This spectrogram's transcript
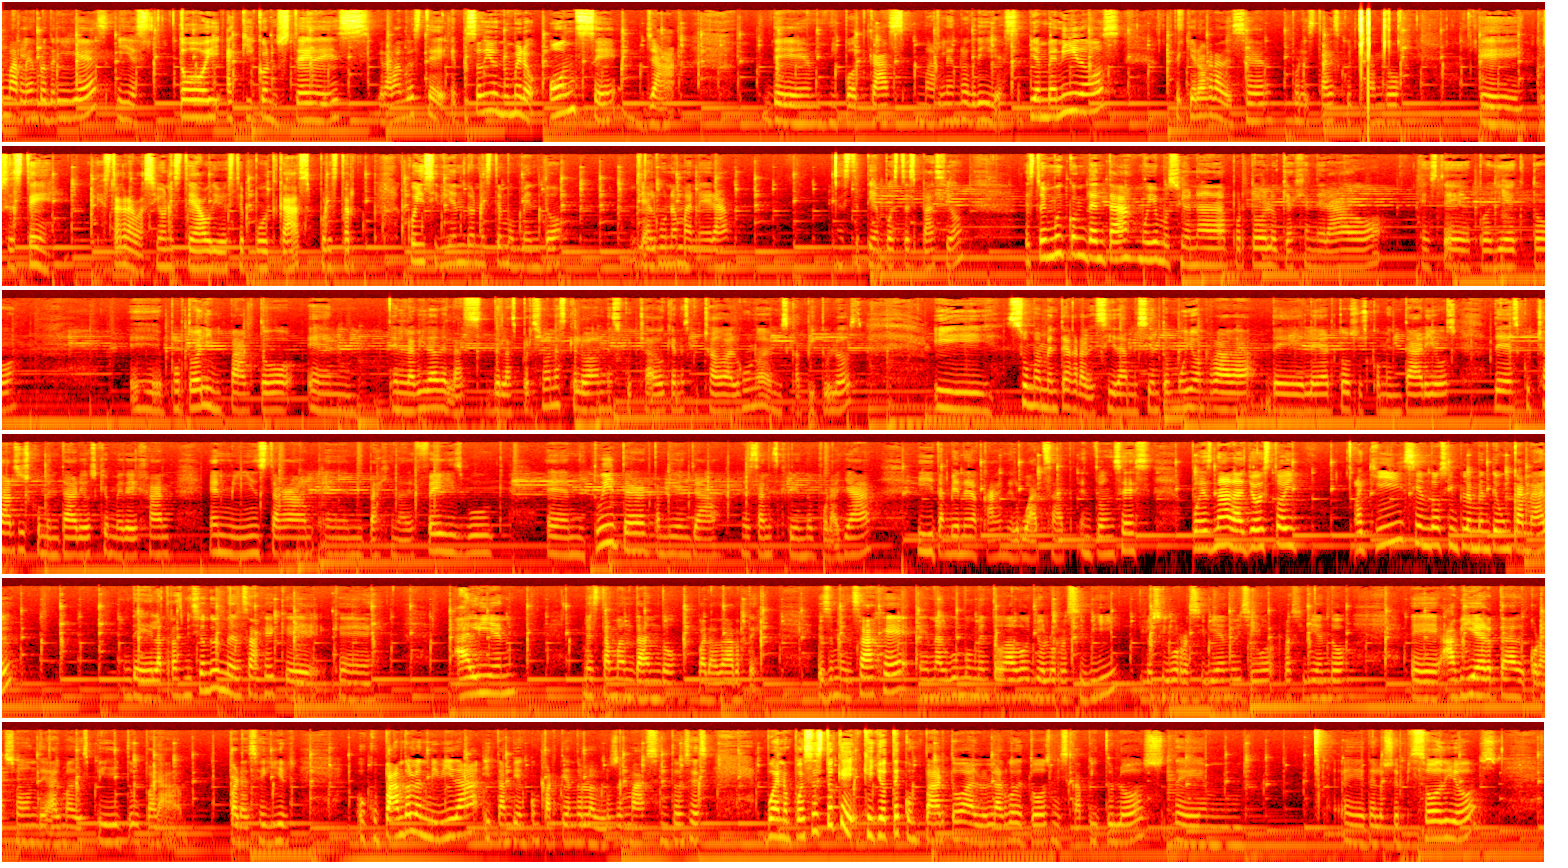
soy Marlene Rodríguez y estoy aquí con ustedes grabando este episodio número 11 ya de mi podcast Marlene Rodríguez. Bienvenidos, te quiero agradecer por estar escuchando eh, pues este, esta grabación, este audio, este podcast, por estar coincidiendo en este momento de alguna manera, este tiempo, este espacio. Estoy muy contenta, muy emocionada por todo lo que ha generado este proyecto, eh, por todo el impacto en, en, la vida de las, de las personas que lo han escuchado, que han escuchado alguno de mis capítulos. Y sumamente agradecida, me siento muy honrada de leer todos sus comentarios, de escuchar sus comentarios que me dejan en mi Instagram, en mi página de Facebook, en mi Twitter, también ya me están escribiendo por allá y también acá en el WhatsApp. Entonces, pues nada, yo estoy aquí siendo simplemente un canal de la transmisión de un mensaje que, que alguien me está mandando para darte. Ese mensaje en algún momento dado yo lo recibí, lo sigo recibiendo y sigo recibiendo eh, abierta de corazón, de alma, de espíritu para, para seguir ocupándolo en mi vida y también compartiéndolo a los demás. Entonces, bueno, pues esto que, yo te comparto a lo largo de todos mis capítulos, de, eh, de los episodios,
